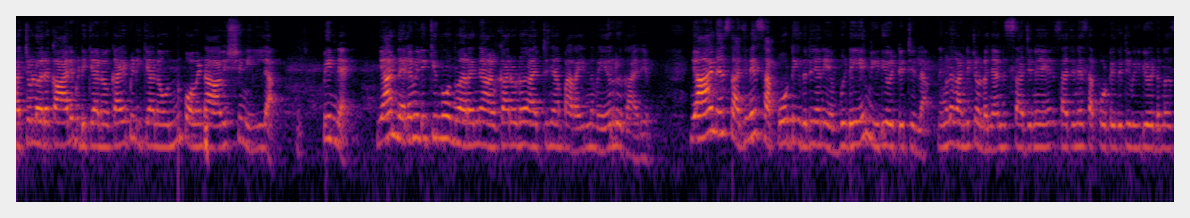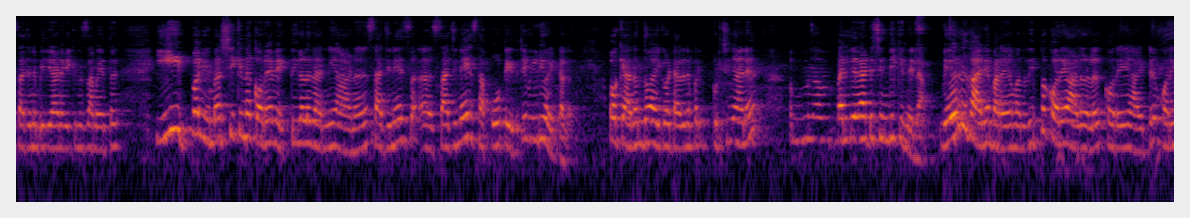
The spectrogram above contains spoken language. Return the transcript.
മറ്റുള്ളവരെ കാൽ പിടിക്കാനോ കൈ പിടിക്കാനോ ഒന്നും പോവേണ്ട ആവശ്യമില്ല. പിന്നെ ഞാൻ നിലവിളിക്കുന്നു എന്ന് പറയുന്ന ആൾക്കാരോട് ആയിട്ട് ഞാൻ പറയുന്ന വേറൊരു കാര്യം. ഞാൻ സജിനെ സപ്പോർട്ട് ചെയ്തിട്ട് ഞാൻ എവിടെയും വീഡിയോ ഇട്ടിട്ടില്ല. നിങ്ങൾ കണ്ടിട്ടുണ്ടോ? ഞാൻ സജിനെ സജിനെ സപ്പോർട്ട് ചെയ്തിട്ട് വീഡിയോ ഇടുന്നത് സജിന് ബിരിയാണി വെക്കുന്ന സമയത്ത്. ഈ ഇപ്പൊ വിമർശിക്കുന്ന കുറേ വ്യക്തികൾ തന്നെയാണ് സജിനെ സജിനെ സപ്പോർട്ട് ചെയ്തിട്ട് വീഡിയോ ഇട്ടത്. ഓക്കെ അതെന്തോ ആയിക്കോട്ടെ. അതിനെ കുറിച്ച് ഞാൻ വലിയതായിട്ട് ചിന്തിക്കുന്നില്ല. വേറൊരു കാര്യം പറയാൻ വന്നത് ഇപ്പൊ കുറേ ആളുകൾ കുറേ ആയിട്ട് കുറേ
